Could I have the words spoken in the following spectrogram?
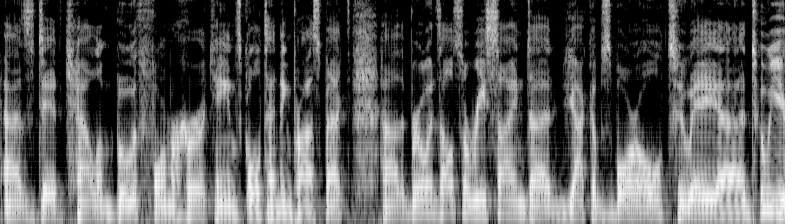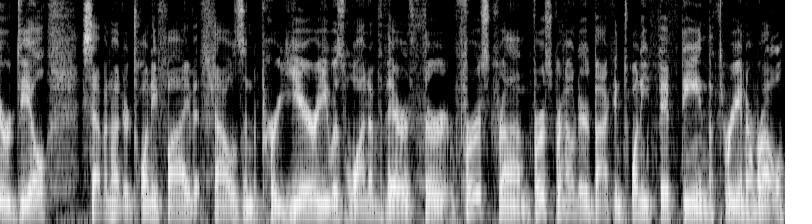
as did Callum Booth, former Hurricanes goaltending prospect. Uh, the Bruins also re signed uh, Jakob to a uh, two year deal, 725000 per year. He was one of their third, first, um, first rounders back in 2015, the three in a row.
